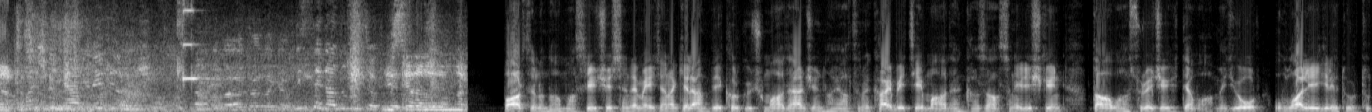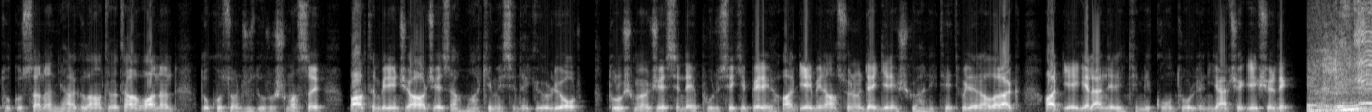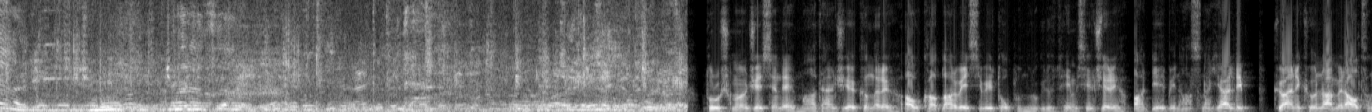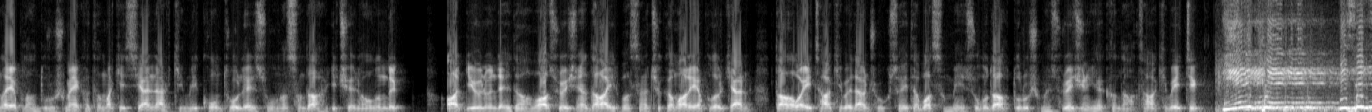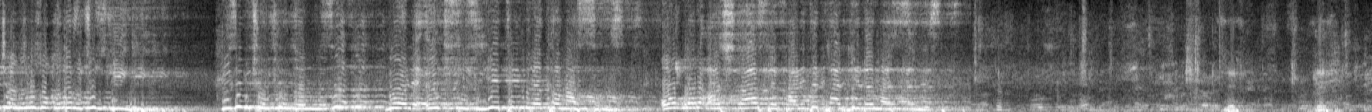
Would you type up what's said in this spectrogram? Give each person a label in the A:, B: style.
A: yapacağız seçimi?
B: Listede adımız yok.
A: Listede alalım
C: Bartın'ın Amasya ilçesinde meydana gelen ve 43 madencinin hayatını kaybettiği maden kazasına ilişkin dava süreci devam ediyor. Olayla ilgili 4 tutuklu sanığın yargılandığı davanın 9. duruşması Bartın 1. Ağır Ceza Mahkemesi'nde görülüyor. Duruşma öncesinde polis ekipleri adliye binası önünde geniş güvenlik tedbirleri alarak adliyeye gelenlerin kimlik kontrollerini gerçekleştirdi.
D: Niye
C: Duruşma öncesinde madenci yakınları, avukatlar ve sivil toplum örgütü temsilcileri adliye binasına geldi. Güvenlik önlemleri altında yapılan duruşmaya katılmak isteyenler kimlik kontrolleri sonrasında içeri alındı. Adliye önünde dava sürecine dair basın açıklamaları yapılırken davayı takip eden çok sayıda basın mensubu da duruşma sürecini yakından takip etti.
E: Diğeri ki bizim canımız o kadar ucuz değil. Bizim çocuklarımızı böyle öksüz, yetim bırakamazsınız. Onları açlığa, sefalete terk edemezsiniz.
F: சரி சரி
